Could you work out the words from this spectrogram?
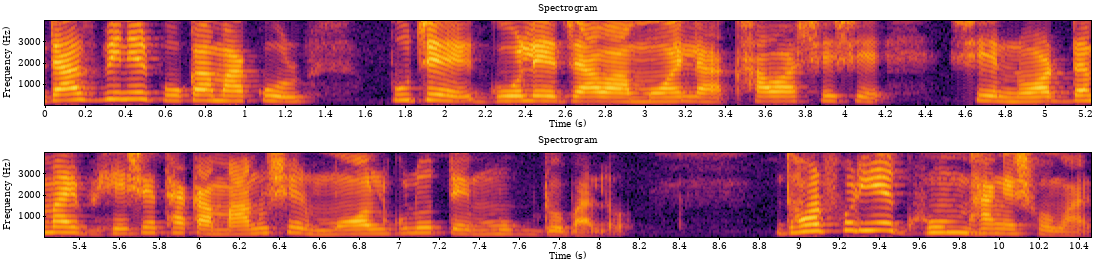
ডাস্টবিনের পোকামাকড় পুচে গলে যাওয়া ময়লা খাওয়া শেষে সে নর্দামায় ভেসে থাকা মানুষের মলগুলোতে মুখ ডোবালো। ধরফরিয়ে ঘুম ভাঙে সোমার।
